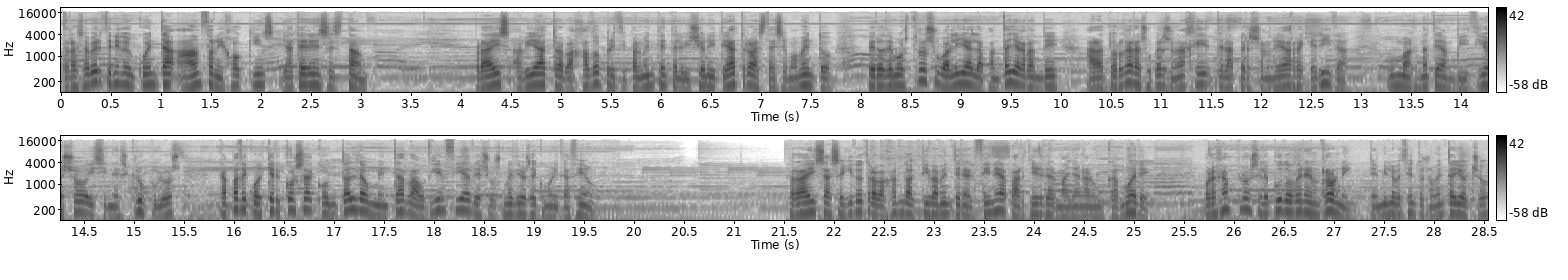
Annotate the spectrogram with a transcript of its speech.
tras haber tenido en cuenta a Anthony Hawkins y a Terence Stamp. Price había trabajado principalmente en televisión y teatro hasta ese momento, pero demostró su valía en la pantalla grande al otorgar a su personaje de la personalidad requerida, un magnate ambicioso y sin escrúpulos, capaz de cualquier cosa con tal de aumentar la audiencia de sus medios de comunicación. Price ha seguido trabajando activamente en el cine a partir del Mañana Nunca Muere. Por ejemplo, se le pudo ver en Running de 1998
